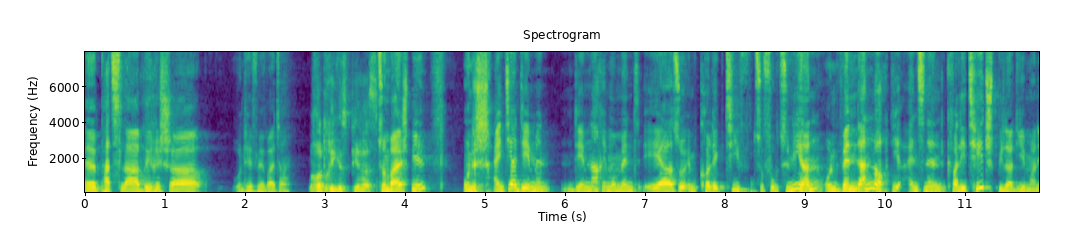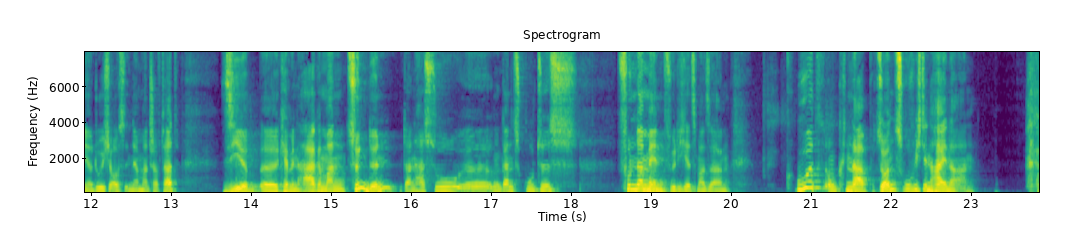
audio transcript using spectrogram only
Äh, Patzler, Berisha und hilf mir weiter. Rodriguez Pires. Zum Beispiel. Und es scheint ja dem, demnach im Moment eher so im Kollektiv zu funktionieren. Und wenn dann noch die einzelnen Qualitätsspieler, die man ja durchaus in der Mannschaft hat, siehe äh, Kevin Hagemann, zünden, dann hast du äh, ein ganz gutes Fundament, würde ich jetzt mal sagen. Kurz und knapp, sonst rufe ich den Heiner an.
